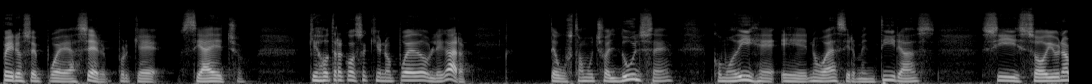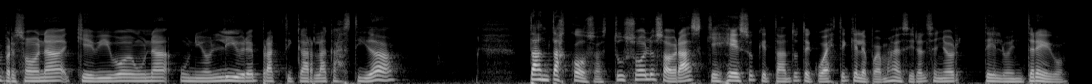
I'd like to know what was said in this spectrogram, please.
pero se puede hacer porque se ha hecho. Que es otra cosa que uno puede obligar. Te gusta mucho el dulce. Como dije, eh, no voy a decir mentiras Si soy una persona que vivo en una unión libre, practicar la castidad. Tantas cosas. Tú solo sabrás qué es eso que tanto te cueste y que le podemos decir al Señor, te lo entrego.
